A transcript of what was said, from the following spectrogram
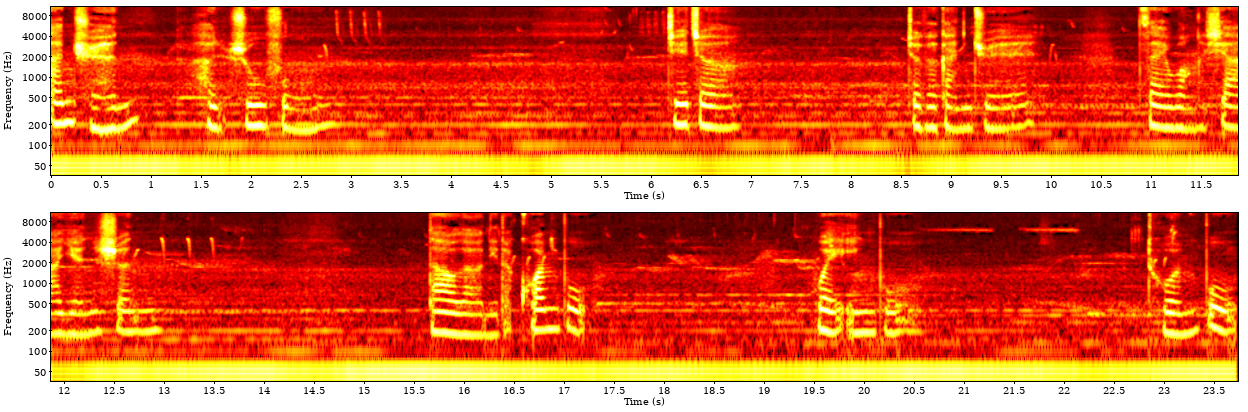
安全，很舒服。接着，这个感觉再往下延伸，到了你的髋部、会阴部、臀部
